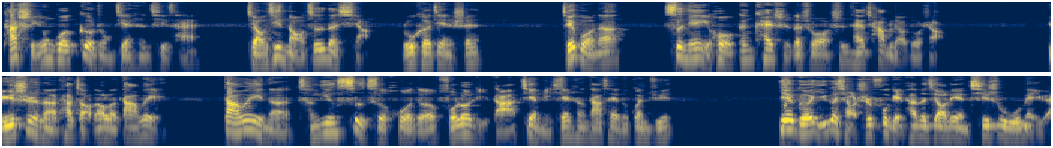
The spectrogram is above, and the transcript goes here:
他使用过各种健身器材，绞尽脑汁的想如何健身。结果呢？四年以后，跟开始的时候身材差不了多少。于是呢，他找到了大卫。大卫呢，曾经四次获得佛罗里达健美先生大赛的冠军。耶格一个小时付给他的教练七十五美元，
